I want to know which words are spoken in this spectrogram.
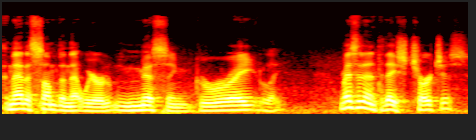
And that is something that we're missing greatly. We're missing it in today's churches.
